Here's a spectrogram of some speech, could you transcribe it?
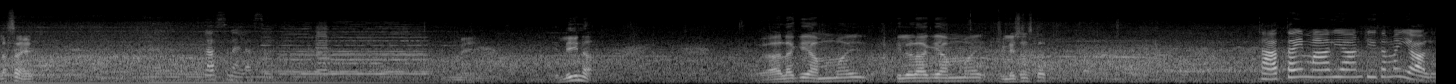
ලස්සනයි ලස්සනයි ලස්සනයි මේ එලීනා ඔයාලගේ අම්මයි අකිලලාගේ අම්මයි රිලේෂන්ස් තාත්තයි මාලි ආන්ටි තමයි යාළු.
